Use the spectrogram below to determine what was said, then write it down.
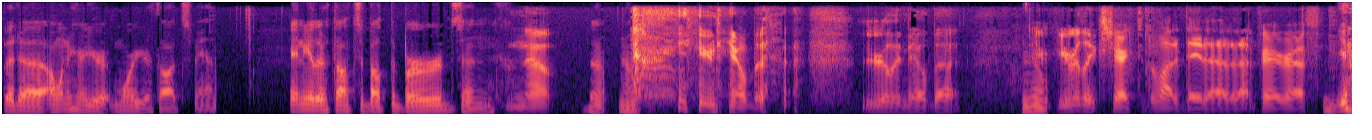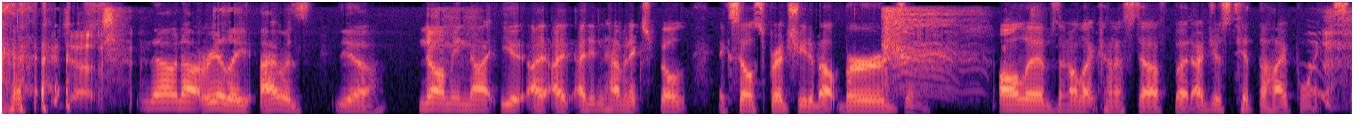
but uh, I want to hear your more of your thoughts, man. Any other thoughts about the birds and No, the no, you nailed it. You really nailed that. no. You, you really extracted a lot of data out of that paragraph. yeah. Good job. no, not really. I was yeah. No, I mean not you. I I, I didn't have an Excel Excel spreadsheet about birds and olives and all that kind of stuff, but I just hit the high points.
